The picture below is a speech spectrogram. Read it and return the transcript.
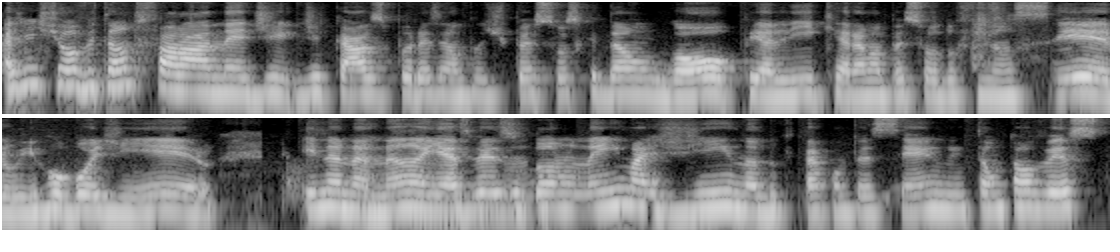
A gente ouve tanto falar, né, de, de casos, por exemplo, de pessoas que dão um golpe ali, que era uma pessoa do financeiro e roubou dinheiro e nananã, e às vezes o dono nem imagina do que está acontecendo, então talvez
